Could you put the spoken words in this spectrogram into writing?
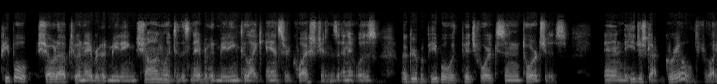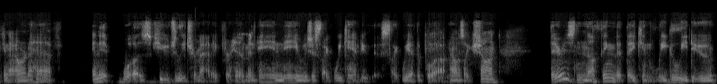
people showed up to a neighborhood meeting. Sean went to this neighborhood meeting to like answer questions, and it was a group of people with pitchforks and torches. And he just got grilled for like an hour and a half. And it was hugely traumatic for him. And he, and he was just like, we can't do this. Like, we have to pull out. And I was like, Sean, there is nothing that they can legally do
